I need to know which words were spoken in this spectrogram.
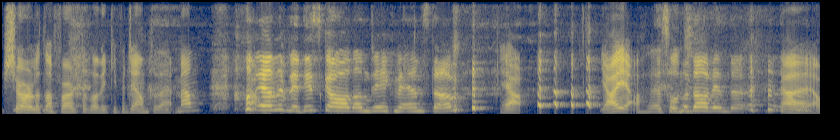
sjøl at han følte at han ikke fortjente det. Men Han ene ble diska, og han andre gikk med én stav. ja. Ja ja, det er sånn. Og da vinner du. Ja, ja, ja.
